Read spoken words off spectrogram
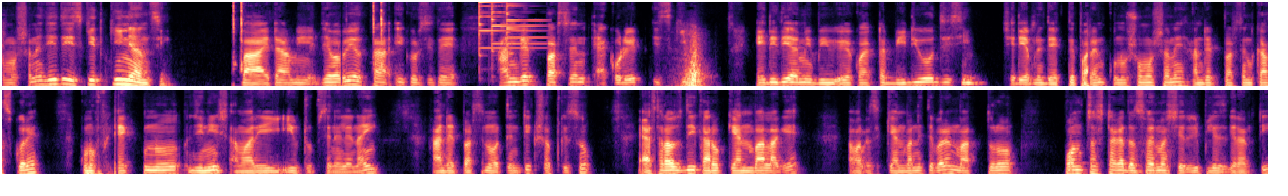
সমস্যা নেই। যেহেতু স্ক্রিপ্ট কিনে আনছি বা এটা আমি যেভাবে একটা ই করছি যে হান্ড্রেড পার্সেন্ট অ্যাকুরেট স্কিপ এটি দিয়ে আমি কয়েকটা ভিডিও দিছি, সেটি আপনি দেখতে পারেন, কোনো সমস্যা নেই হান্ড্রেড পার্সেন্ট কাজ করে, কোনো ফেক কোনো জিনিস আমার এই ইউটিউব চ্যানেলে নাই হান্ড্রেড পার্সেন্ট অথেন্টিক সবকিছু। এছাড়াও যদি কারও ক্যানভা লাগে, আমার কাছে ক্যানভা নিতে পারেন, মাত্র পঞ্চাশ টাকা দশ ছয় মাসের রিপ্লেস গ্যারান্টি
